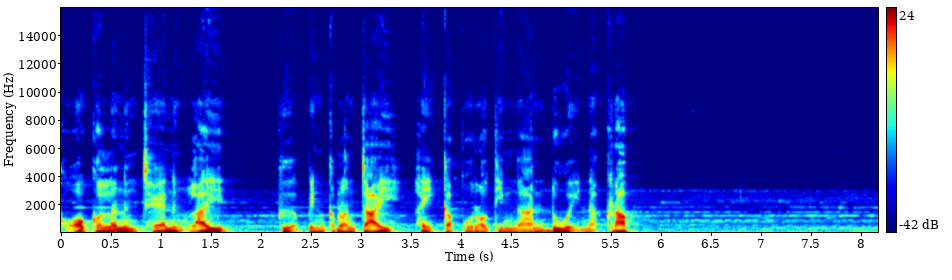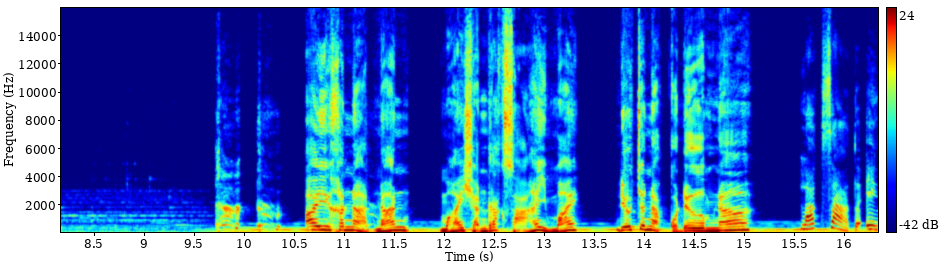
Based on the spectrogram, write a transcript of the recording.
ขอคนละหนึ่งแชร์หนึ่งไลค์เพื่อเป็นกำลังใจให้กับพวกเราทีมงานด้วยนะครับ ไอขนาดนั้นมาให้ฉันรักษาให้ไหม เดี๋ยวจะหนักกว่าเดิมนะ รักษาตัวเอง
